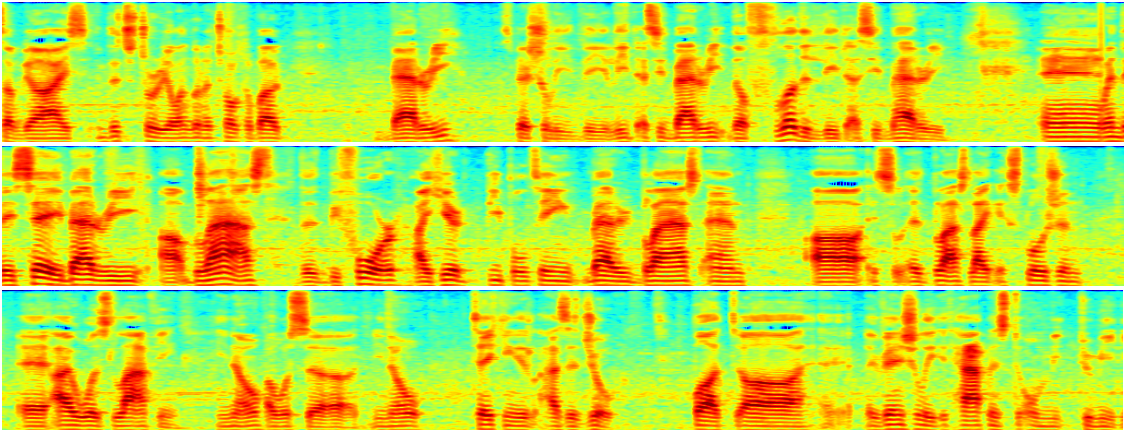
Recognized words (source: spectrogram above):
What's up guys? In this tutorial I'm going to talk about battery, especially the lead acid battery, the flooded lead acid battery. And when they say battery uh, blast, that before I hear people saying battery blast and uh, it's it blast like explosion. Uh, I was laughing, you know, I was uh, you know taking it as a joke, but uh, eventually it happens to on me to me.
